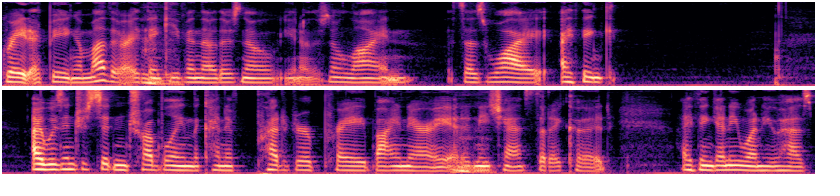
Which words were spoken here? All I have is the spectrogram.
great at being a mother i think mm. even though there's no you know there's no line that says why i think I was interested in troubling the kind of predator prey binary at mm-hmm. any chance that I could. I think anyone who has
